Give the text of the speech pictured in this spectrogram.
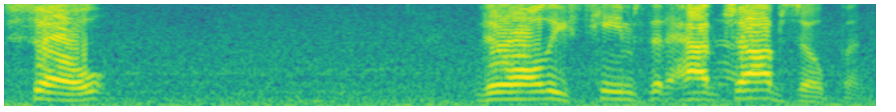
So, there are all these teams that have jobs open.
